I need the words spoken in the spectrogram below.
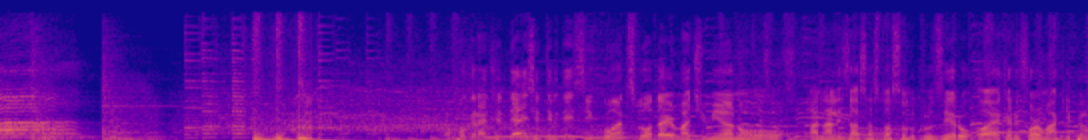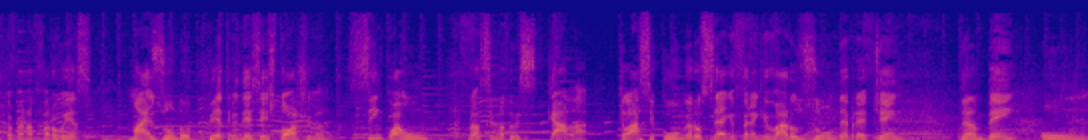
Faria. Campo Grande 10 e 35 antes do Odair Matimiano analisar essa situação do Cruzeiro, quero informar que pelo Campeonato Faroês, mais um do B36 Torchvan, 5 a 1 para cima do Scala. Clássico húngaro segue Ferencváros 1, Debrecen também 1.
